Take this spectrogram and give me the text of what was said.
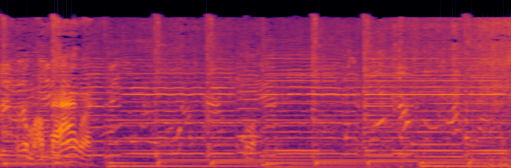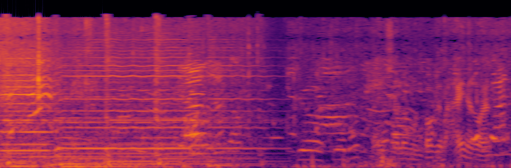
Có cái mỏm đá rồi sau lưng mình có cái bãi nữa các bạn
